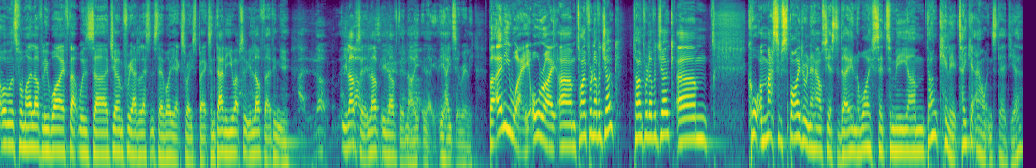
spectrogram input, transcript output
That one was for my lovely wife. That was uh, Germ Free Adolescents there by the X Ray Spex. And Danny, you absolutely loved that, didn't you? I love. It. He loves it. He, love, he loved it. No, he, he hates it really. But anyway, all right. Um, time for another joke. Time for another joke. Um, caught a massive spider in the house yesterday, and the wife said to me, um, "Don't kill it. Take it out instead." Yeah.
